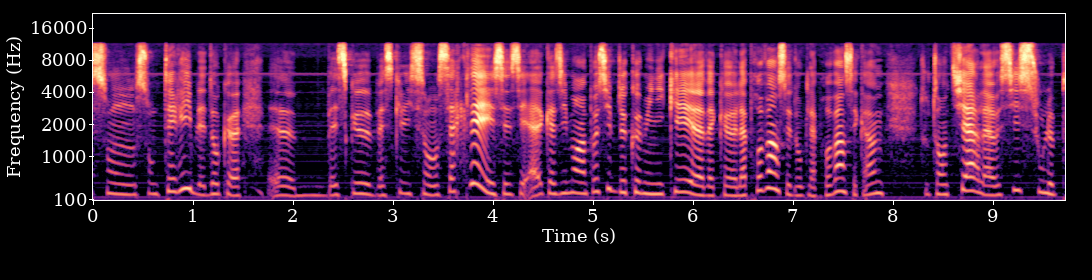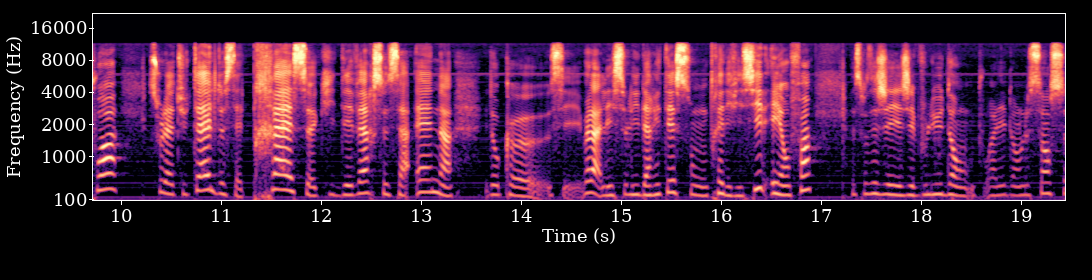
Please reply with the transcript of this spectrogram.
sont, sont terribles et donc parce qu'ils sont encerclés c'est quasiment impossible de communiquer avec la province et donc la province est quand même tout entière là aussi sous le poids sous la tutelle de cette presse qui déverse sa haine. Donc euh, voilà, les solidarités sont très difficiles. Et enfin, j'ai voulu, pour aller dans le sens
